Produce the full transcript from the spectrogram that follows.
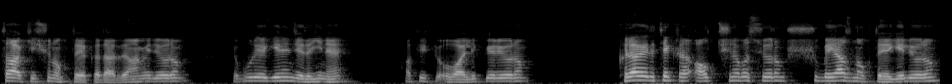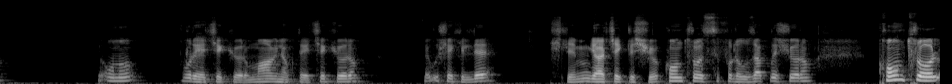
Ta ki şu noktaya kadar devam ediyorum. Ve buraya gelince de yine hafif bir ovallik veriyorum. Klavyede tekrar alt tuşuna basıyorum. Şu beyaz noktaya geliyorum. Ve onu buraya çekiyorum. Mavi noktaya çekiyorum. Ve bu şekilde işlemim gerçekleşiyor. Ctrl 0 ile uzaklaşıyorum. Ctrl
